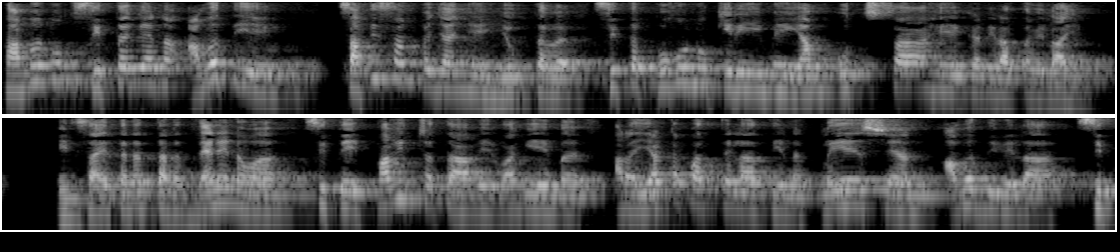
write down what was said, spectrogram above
තමනුත් සිත ගැන අවතියෙන් සති සම්පජඤ්ඤයෙන් යුක්තව සිත පුහුණු කිරීමේ යම් උත්සාහයක නිරත වෙලා ඉන්නවා. ඒ නිසා එතනත්තට දැනෙනවා සිතේ පවිත්‍රතාවය වගේම අර යටපත් වෙලා තියෙන ක්ලේශයන් අවදි වෙලා සිත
